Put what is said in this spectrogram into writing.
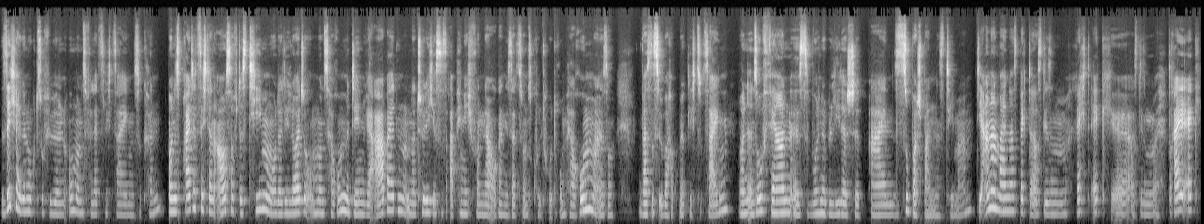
sicher genug zu fühlen, um uns verletzlich zeigen zu können. Und es breitet sich dann aus auf das Team oder die Leute um uns herum, mit denen wir arbeiten. Und natürlich ist es abhängig von der Organisationskultur drumherum. Also was ist überhaupt möglich zu zeigen. Und insofern ist Vulnerable Leadership ein super spannendes Thema. Die anderen beiden Aspekte aus diesem Rechteck, äh, aus diesem Dreieck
